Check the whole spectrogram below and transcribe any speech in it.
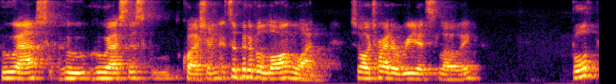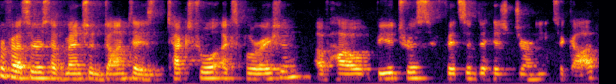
who asked who who asked this question. It's a bit of a long one, so I'll try to read it slowly. Both professors have mentioned Dante's textual exploration of how Beatrice fits into his journey to God.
